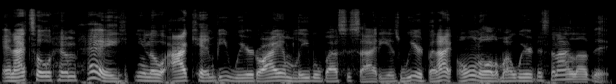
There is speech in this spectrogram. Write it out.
And I told him, hey, you know, I can be weird or I am labeled by society as weird, but I own all of my weirdness and I love it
